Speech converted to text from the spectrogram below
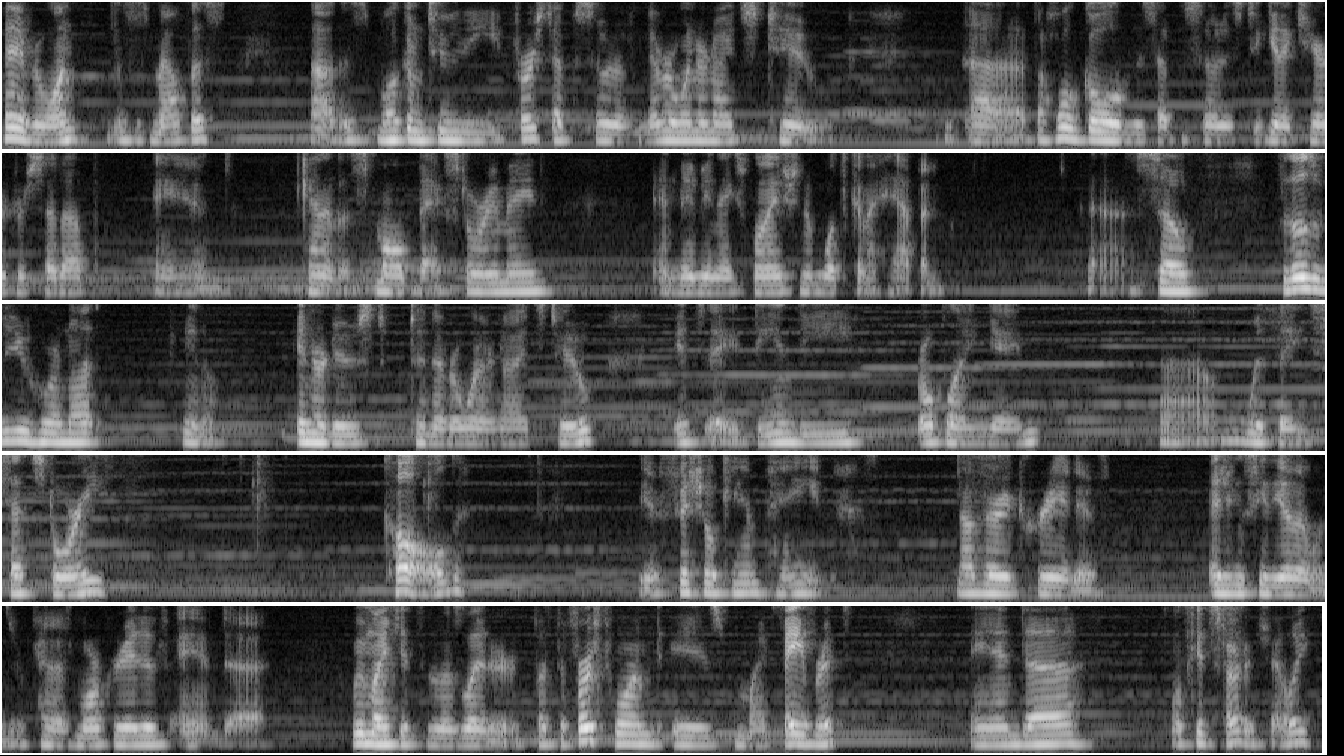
Hey everyone, this is Malthus. Uh, this welcome to the first episode of Neverwinter Nights 2. Uh, the whole goal of this episode is to get a character set up and kind of a small backstory made, and maybe an explanation of what's going to happen. Uh, so, for those of you who are not, you know, introduced to Neverwinter Nights 2, it's a D&D role-playing game uh, with a set story called the official campaign. Not very creative. As you can see, the other ones are kind of more creative, and uh, we might get to those later. But the first one is my favorite, and uh, let's get started, shall we?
